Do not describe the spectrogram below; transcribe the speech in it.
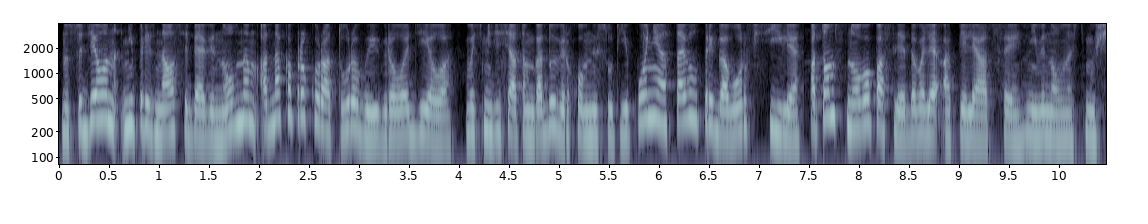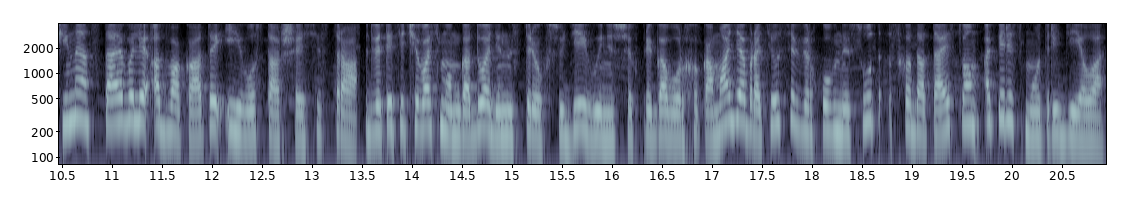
На суде он не признал себя виновным, однако прокуратура выиграла дело. В 80-м году Верховный суд Японии оставил приговор в силе. Потом снова последовали апелляции. Невиновность мужчины отстаивали адвокаты и его старшая сестра. В 2008 году один из трех судей, вынесших приговор Хакамаде, обратился в Верховный суд с ходатайством о пересмотре дела.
